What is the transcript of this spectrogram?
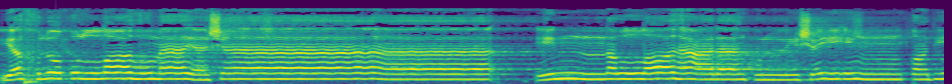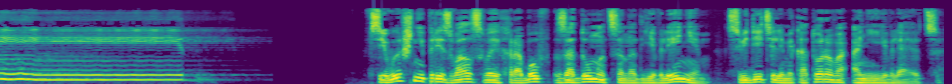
يخلق الله ما يشاء Всевышний призвал своих рабов задуматься над явлением, свидетелями которого они являются.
